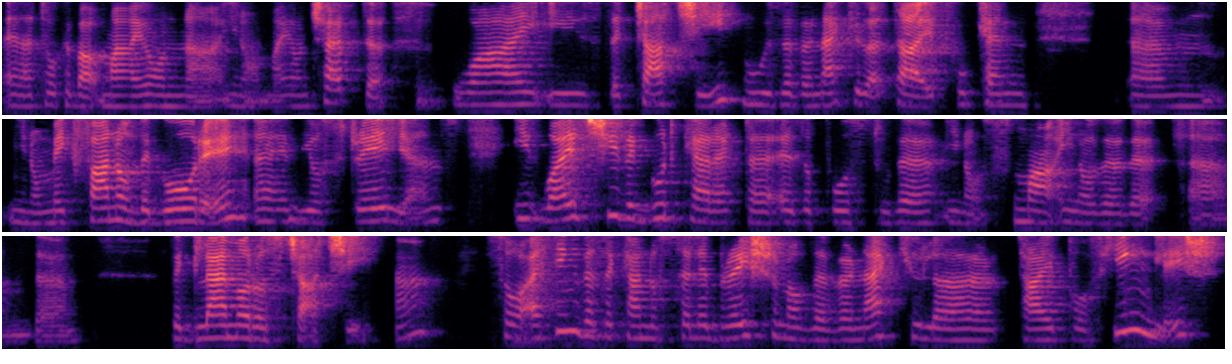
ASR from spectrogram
and I talk about my own, uh, you know, my own chapter, why is the Chachi, who is a vernacular type, who can, um, you know, make fun of the Gore uh, and the Australians, is, why is she the good character as opposed to the, you know, smart, you know, the, the, um, the, the glamorous Chachi. huh? So I think there's a kind of celebration of the vernacular type of English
